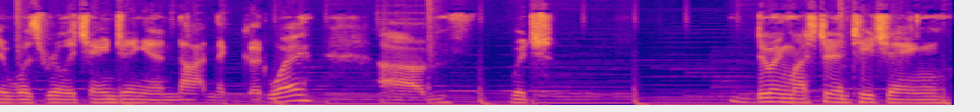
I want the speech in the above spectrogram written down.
it was really changing and not in a good way, um, which doing my student teaching,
